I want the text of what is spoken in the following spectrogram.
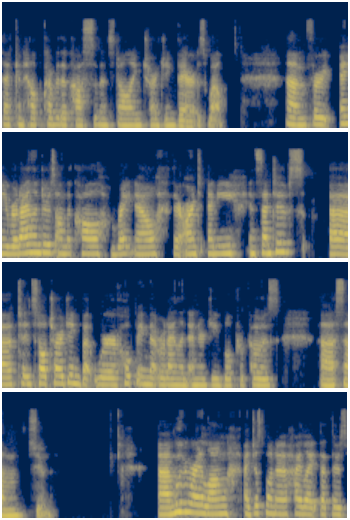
that can help cover the costs of installing charging there as well. Um, for any Rhode Islanders on the call right now, there aren't any incentives uh, to install charging, but we're hoping that Rhode Island Energy will propose uh, some soon. Uh, moving right along, I just want to highlight that there's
